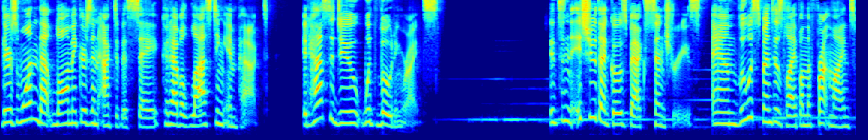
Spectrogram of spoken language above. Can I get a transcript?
there's one that lawmakers and activists say could have a lasting impact. It has to do with voting rights. It's an issue that goes back centuries, and Lewis spent his life on the front lines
